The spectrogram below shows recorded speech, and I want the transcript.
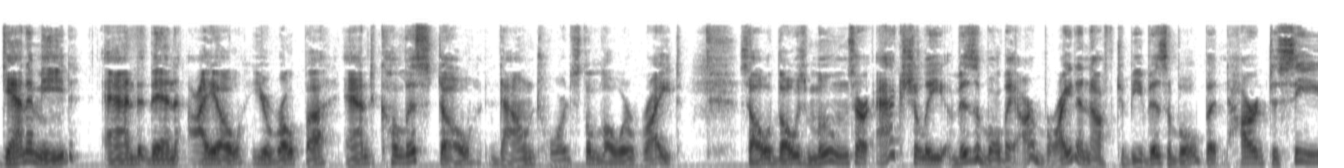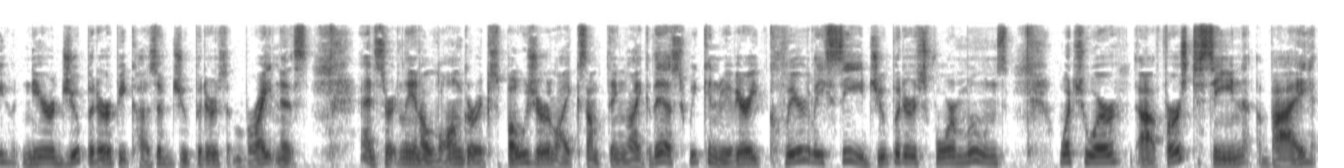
Ganymede and then Io, Europa, and Callisto down towards the lower right. So those moons are actually visible. They are bright enough to be visible, but hard to see near Jupiter because of Jupiter's brightness. And certainly in a longer exposure, like something like this, we can very clearly see Jupiter's four moons, which were uh, first seen by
